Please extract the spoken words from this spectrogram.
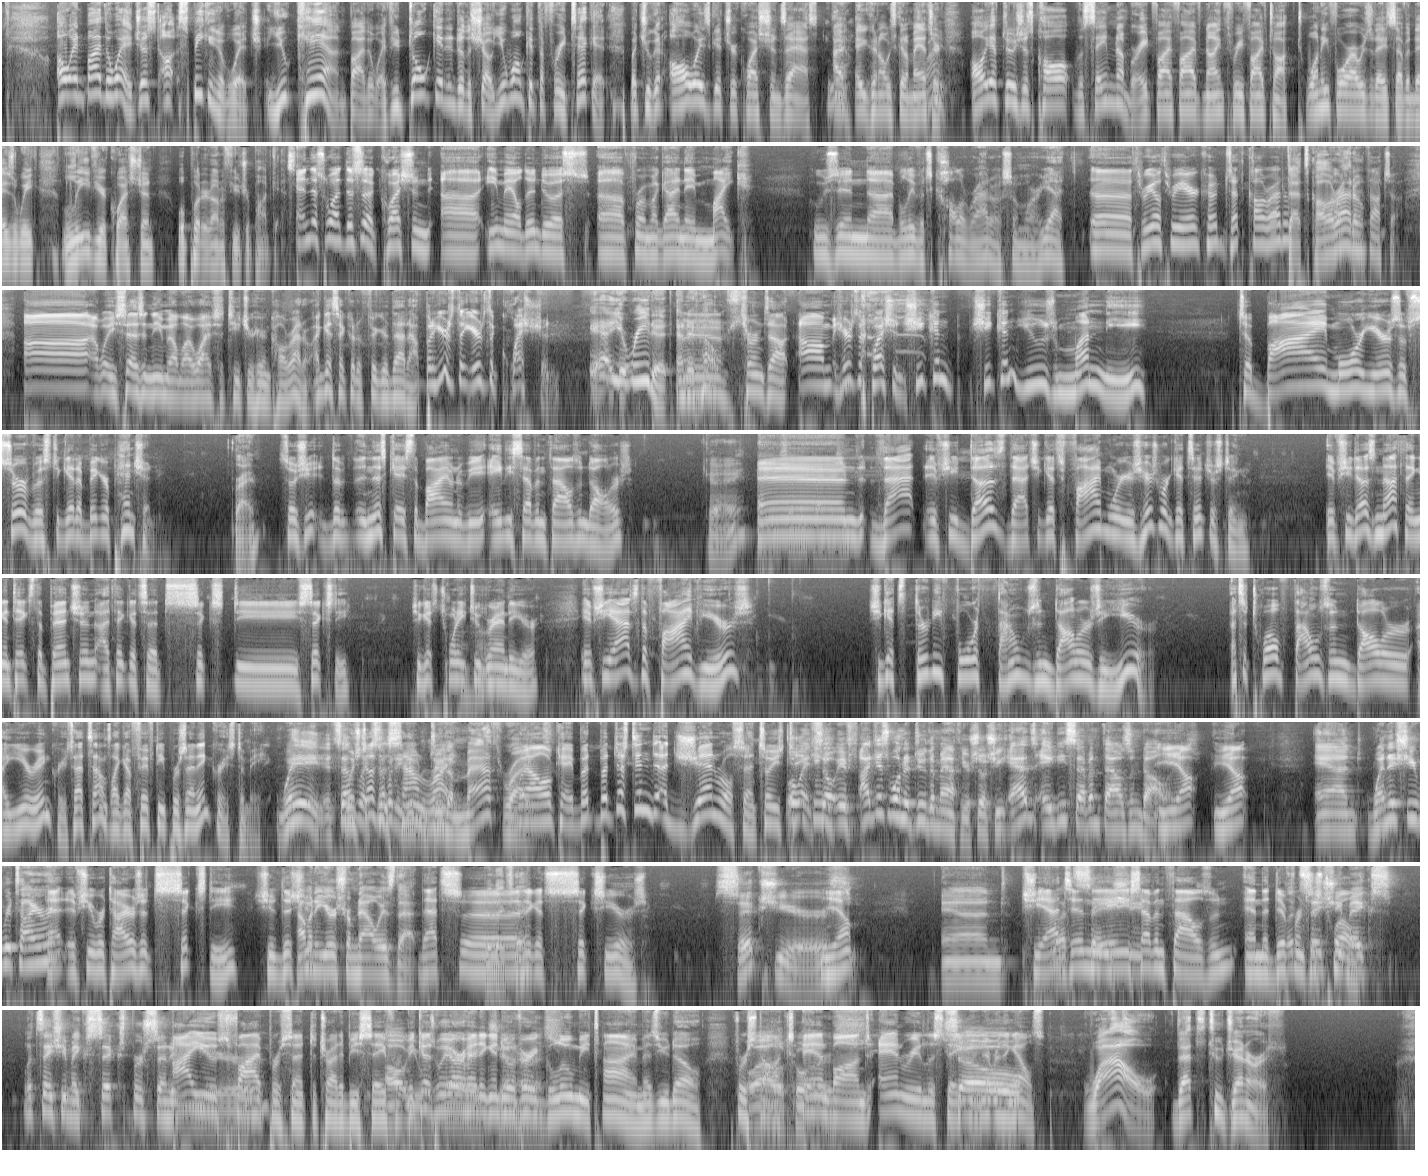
Oh, and by the way, just uh, speaking of which, you can, by the way, if you don't get into the show, you won't get the free ticket, but you can always get your questions asked. I- you can always get them answered. All you have to do is just call the same number, 855 935 Talk, 24 hours a day, seven days a week. Leave your question. We'll put it on a future podcast. And this one, this is a question uh, emailed into us uh, from a guy named Mike, who's in, uh, I believe it's Colorado somewhere. Yeah, uh, 303 air code. Is that Colorado? That's Colorado. Okay, I thought so. Uh, well, he says in the email, my wife's a teacher here in Colorado. I guess I could have figured that out. But here's the here's the question. Yeah, you read it, and it Yeah, helps. Turns out, um, here's the question: she can she can use money to buy more years of service to get a bigger pension. Right. So she, the, in this case, the buy-in would be eighty-seven thousand dollars. Okay. And that, if she does that, she gets five more years. Here's where it gets interesting. If she does nothing and takes the pension, I think it's at 60, 60. She gets 22 uh-huh. grand a year. If she adds the five years, she gets $34,000 a year. That's a twelve thousand dollar a year increase. That sounds like a fifty percent increase to me. Wait, it sounds Which like doesn't somebody sound didn't right. do the math right. Well, okay, but but just in a general sense. So he's Well, taking. wait. So if I just want to do the math here, so she adds eighty-seven thousand dollars. Yep, yep. And when is she retiring? At, if she retires at sixty, she this How year- many years from now is that? That's uh. I think it's six years. Six years. Yep. And She adds in the eighty-seven thousand, and the difference let's say is twelve. she makes. Let's say she makes six percent a I year. I use five percent to try to be safer Oh, because we are heading into a very gloomy time, as you know, for Well, stocks and bonds and real estate So- and everything else. Wow, that's too generous.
